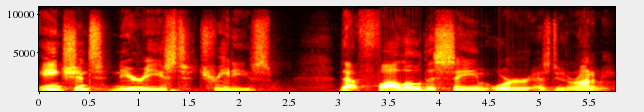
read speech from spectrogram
ancient Near East treaties that follow the same order as Deuteronomy.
